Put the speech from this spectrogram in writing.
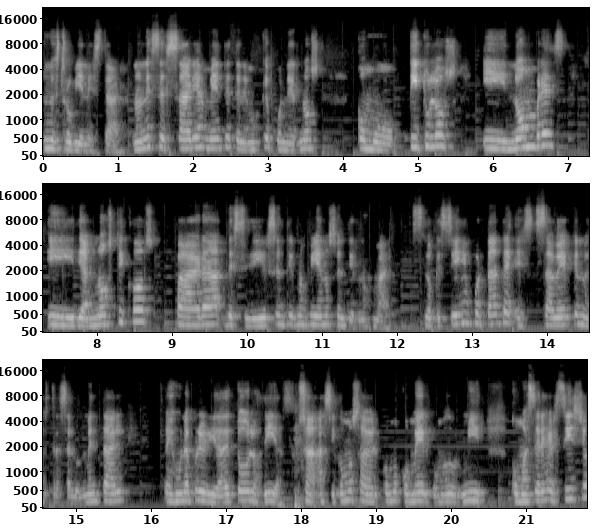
nuestro bienestar. No necesariamente tenemos que ponernos como títulos y nombres y diagnósticos para decidir sentirnos bien o sentirnos mal. Lo que sí es importante es saber que nuestra salud mental es una prioridad de todos los días. O sea, así como saber cómo comer, cómo dormir, cómo hacer ejercicio,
